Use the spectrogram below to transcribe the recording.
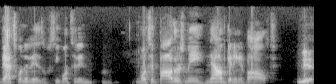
that's when it is. See, once it in, once it bothers me, now I'm getting involved. yeah.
